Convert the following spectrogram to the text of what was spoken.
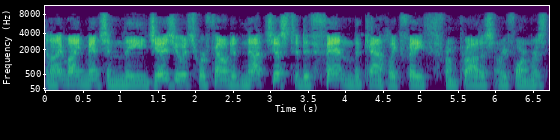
And I might mention the Jesuits were founded not just to defend the Catholic faith from Protestant reformers,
